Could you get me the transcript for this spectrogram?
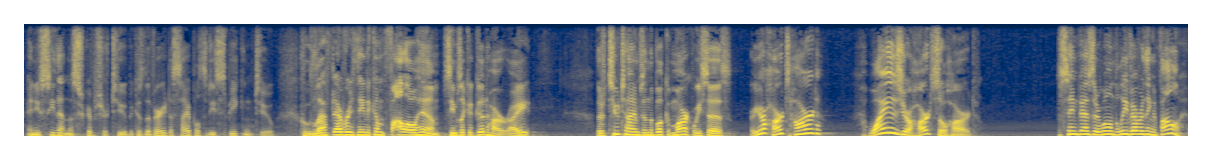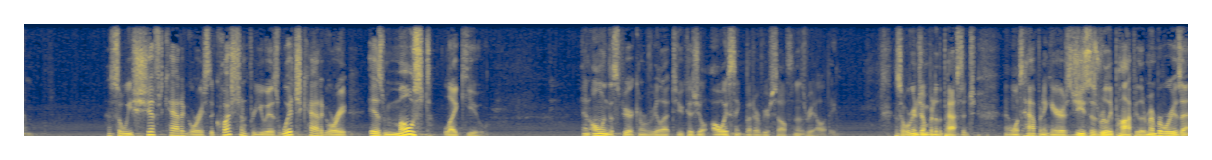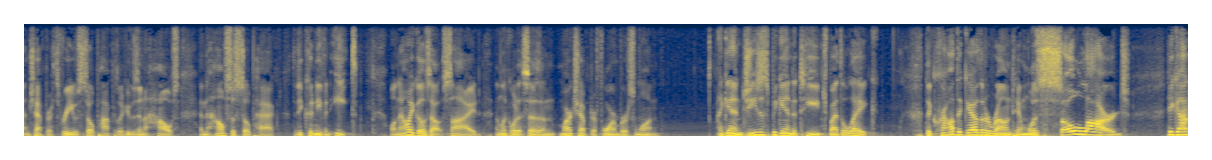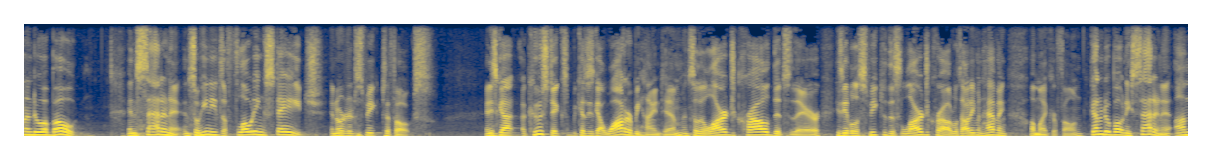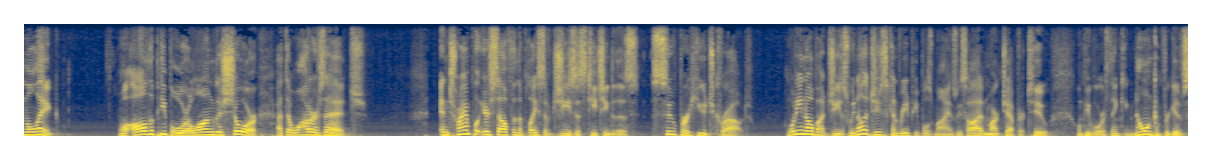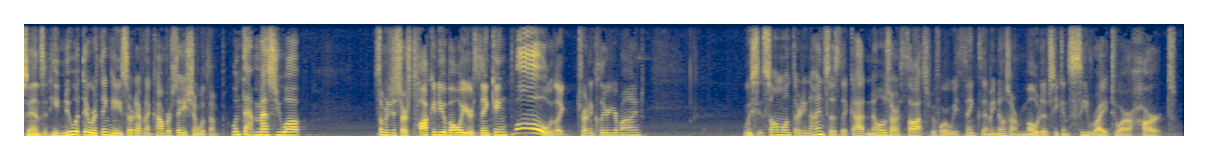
And you see that in the scripture too, because the very disciples that he's speaking to, who left everything to come follow him, seems like a good heart, right? There's two times in the book of Mark where he says, Are your hearts hard? Why is your heart so hard? The same guys that are willing to leave everything and follow him. And so we shift categories. The question for you is which category is most like you? And only the Spirit can reveal that to you because you'll always think better of yourself than is reality. And so we're going to jump into the passage. And what's happening here is Jesus is really popular. Remember where he was at in chapter 3? He was so popular, he was in a house, and the house was so packed that he couldn't even eat. Well, now he goes outside, and look what it says in Mark chapter 4 and verse 1. Again, Jesus began to teach by the lake. The crowd that gathered around him was so large, he got into a boat and sat in it. And so he needs a floating stage in order to speak to folks. And he's got acoustics because he's got water behind him. And so the large crowd that's there, he's able to speak to this large crowd without even having a microphone. Got into a boat and he sat in it on the lake. Well, all the people were along the shore at the water's edge. And try and put yourself in the place of Jesus teaching to this super huge crowd. What do you know about Jesus? We know that Jesus can read people's minds. We saw it in Mark chapter 2 when people were thinking, no one can forgive sins. And he knew what they were thinking. He started having a conversation with them. Wouldn't that mess you up? Somebody just starts talking to you about what you're thinking. Whoa, like trying to clear your mind. We see Psalm 139 says that God knows our thoughts before we think them. He knows our motives. He can see right to our heart.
